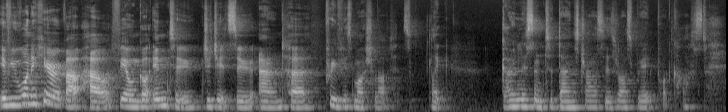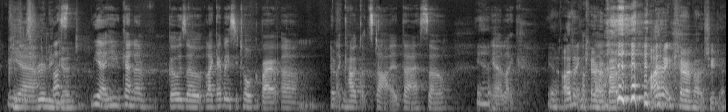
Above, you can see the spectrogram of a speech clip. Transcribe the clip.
If you want to hear about how Ffion got into jiu-jitsu and her previous martial arts, like go and listen to Dan Strauss's Raspberry Ape podcast because yeah. it's really good. Yeah, he kind of goes out like I basically talk about um like how it got started there. So Yeah. Yeah, like yeah, I don't care that. about I don't care about judo.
